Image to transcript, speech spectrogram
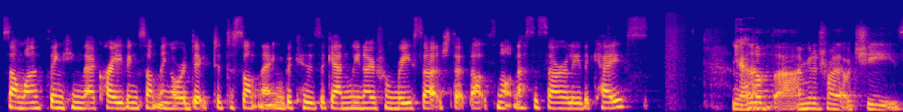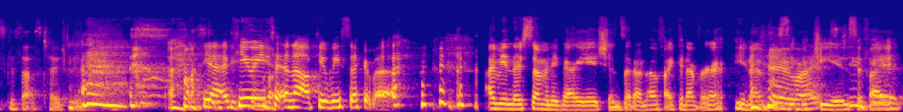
someone thinking they're craving something or addicted to something. Because again, we know from research that that's not necessarily the case. Yeah, I love that. I'm going to try that with cheese because that's totally. yeah, if you eat it enough, you'll be sick of it. I mean, there's so many variations. I don't know if I could ever, you know, be sick right? of cheese. If good.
